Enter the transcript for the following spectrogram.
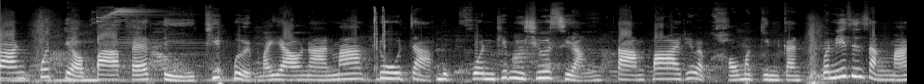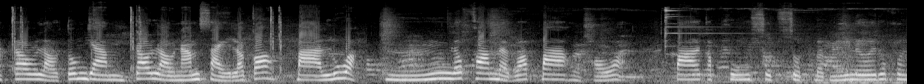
ร้านก๋วยเตี๋ยวปลาแป๊ตีที่เปิดมายาวนานมาก ดูจากบุคคลที่มีชื่อเสียงตามป้ายที่แบบเขามากินกัน วันนี้ซินสั่งมาเกาเหลาต้มยำเกาเหลาน้ำใสแล้วก็ปลาลวกหืมแล้วความแบบว่าปลาของเขาอะปลากระพงสดๆแบบนี้เลยทุกคน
